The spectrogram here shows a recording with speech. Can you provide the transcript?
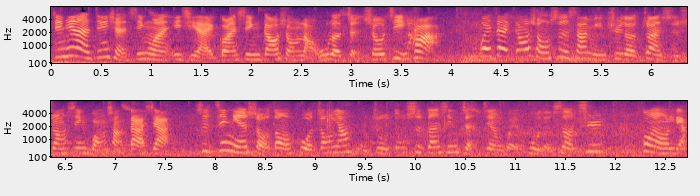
今天的精选新闻，一起来关心高雄老屋的整修计划。位在高雄市三民区的钻石双星广场大厦，是今年首栋获中央补助都市更新整建维护的社区，共有两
